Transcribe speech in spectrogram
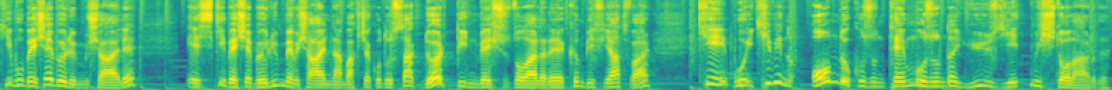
Ki bu 5'e bölünmüş hali. Eski 5'e bölünmemiş halinden bakacak olursak 4500 dolarlara yakın bir fiyat var. Ki bu 2019'un Temmuz'unda 170 dolardı.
